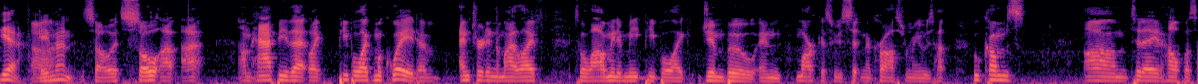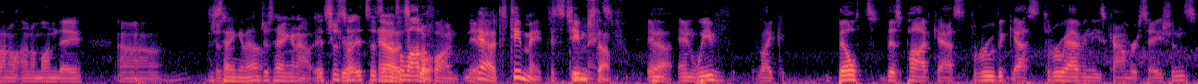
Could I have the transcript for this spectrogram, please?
yeah, Uh, amen. So it's so I, I I'm happy that like people like McQuaid have entered into my life to allow me to meet people like Jim Boo and Marcus, who's sitting across from me, who's who comes um, today and help us on a, on a Monday. Uh, Just hanging out. Just hanging out. It's That's just great. it's, it's, Yeah, it's a it's lot of fun. Yeah, Yeah, it's teammates. it's team teammates. stuff. And, Yeah. and we've like built this podcast through the guests, through having these conversations,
